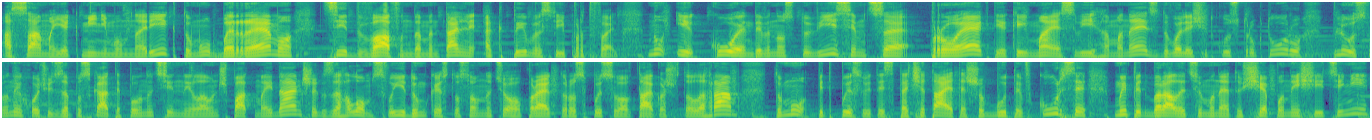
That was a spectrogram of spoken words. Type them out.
а саме як мінімум на рік. Тому беремо ці два фундаментальні активи в свій портфель. Ну і Coin 98 це проект, який має свій гаманець, доволі чітку структуру. Плюс вони хочуть запускати повноцінний лаунчпад майданчик. Загалом свої думки стосовно цього проекту розписував також в Телеграм. Тому підписуйтесь та читайте, щоб бути в курсі. Ми підбирали цю монету ще по нижчій ціні.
